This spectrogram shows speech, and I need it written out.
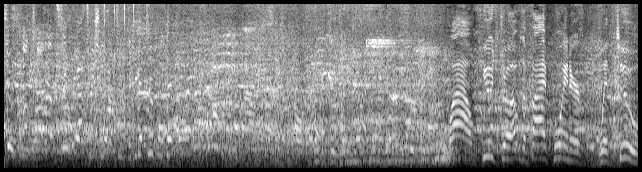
Shoot! I'm trying out, shoot! Did you get two for the take? Wow, huge throw. That was a five pointer with two.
